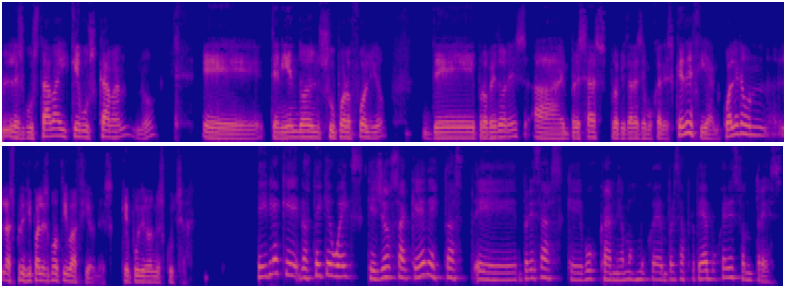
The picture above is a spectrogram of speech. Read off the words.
les gustaba y qué buscaban, ¿no? Eh, teniendo en su portfolio de proveedores a empresas propietarias de mujeres. ¿Qué decían? ¿Cuáles eran las principales motivaciones que pudieron escuchar? Te diría que los takeaways que yo saqué de estas eh, empresas que buscan, digamos, mujeres, empresas propiedad de mujeres son tres.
